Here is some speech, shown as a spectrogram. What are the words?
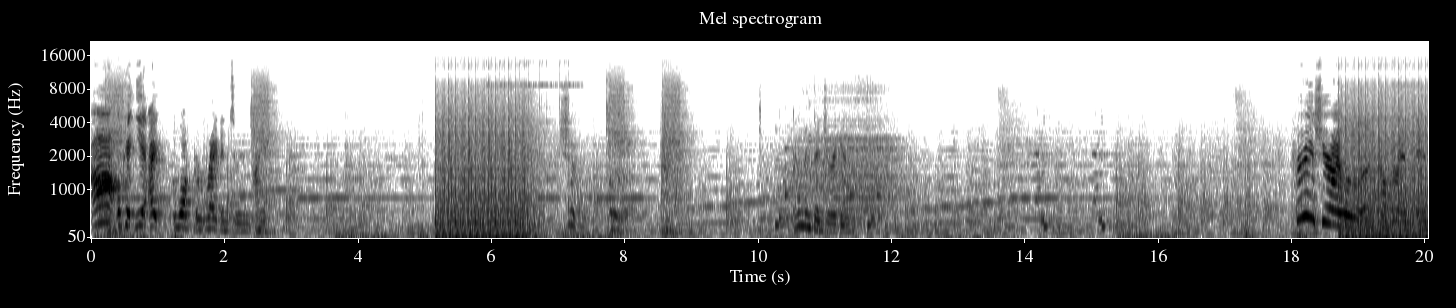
Ah, okay, yeah, I walked right into him. I... Shit. I'm in danger again. Pretty sure I will encounter him in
